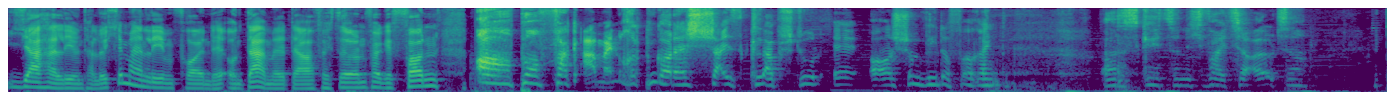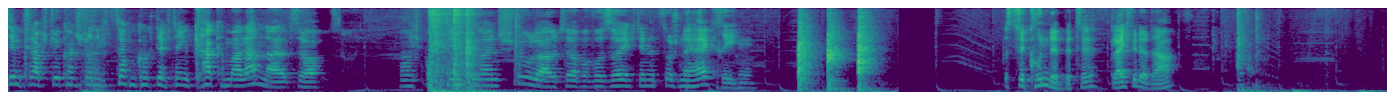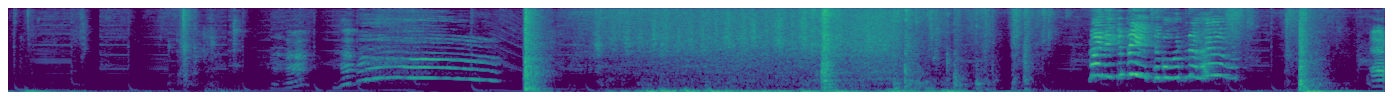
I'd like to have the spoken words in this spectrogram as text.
Ja, hallo und hallöchen, meine lieben Freunde. Und damit darf ich zur Folge von... Oh, boah, fuck, ah, mein Rücken, Gott, der scheiß Klappstuhl, ey. Oh, schon wieder verrenkt. Oh, das geht so nicht weiter, Alter. Mit dem Klappstuhl kannst du doch nicht zocken. Guck dir den Kacke mal an, Alter. Oh, ich brauch dringend einen neuen Stuhl, Alter. Aber wo soll ich den jetzt so schnell herkriegen? Sekunde, bitte. Gleich wieder da.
